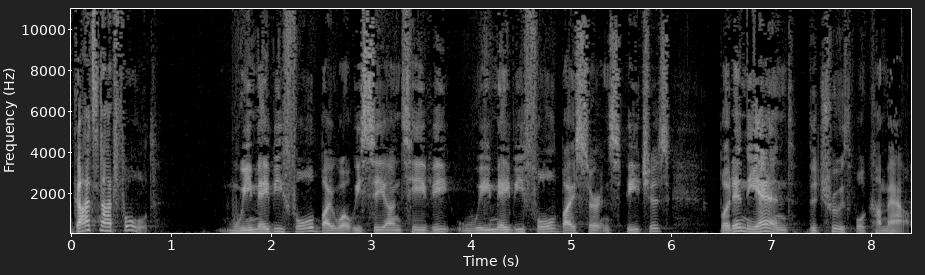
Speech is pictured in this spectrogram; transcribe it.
God's not fooled. We may be fooled by what we see on TV. We may be fooled by certain speeches. But in the end, the truth will come out.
